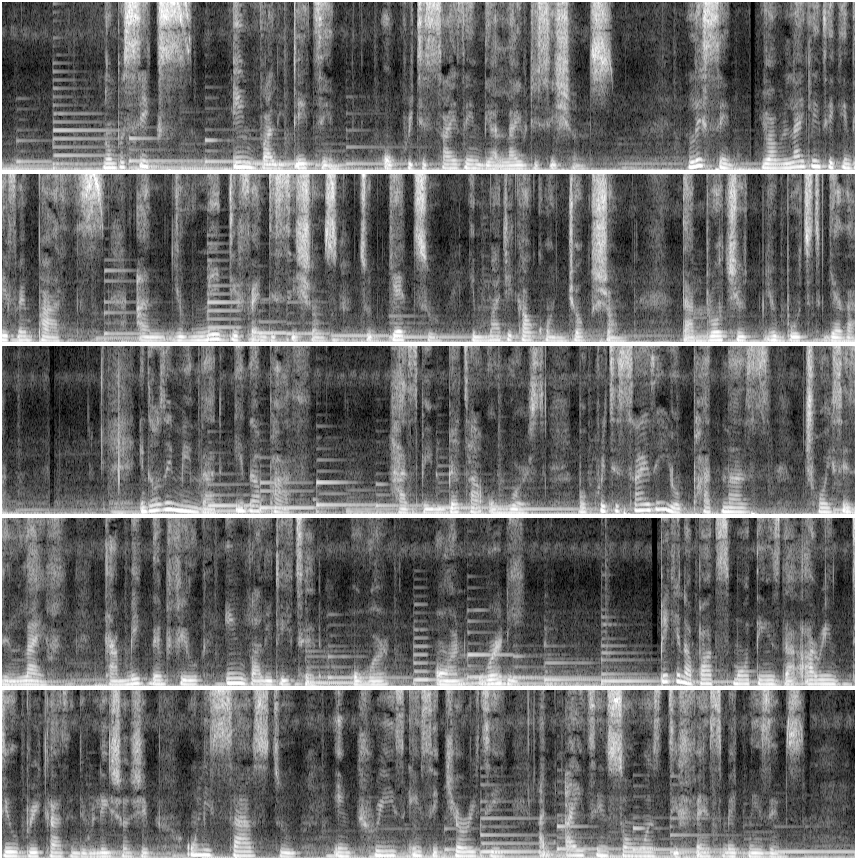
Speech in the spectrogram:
Number six, invalidating or criticizing their life decisions. Listen, you have likely taken different paths and you've made different decisions to get to a magical conjunction that brought you, you both together. It doesn't mean that either path has been better or worse, but criticizing your partner's choices in life can make them feel invalidated or unworthy. Picking apart small things that aren't deal breakers in the relationship only serves to increase insecurity and heighten someone's defense mechanisms.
